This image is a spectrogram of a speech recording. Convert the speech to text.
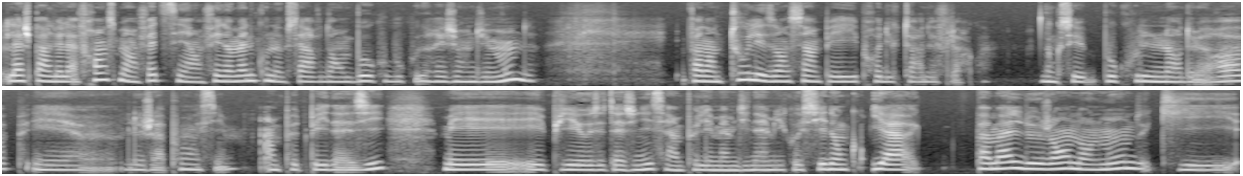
là je parle de la France, mais en fait c'est un phénomène qu'on observe dans beaucoup beaucoup de régions du monde, enfin dans tous les anciens pays producteurs de fleurs. Quoi. Donc c'est beaucoup le nord de l'Europe et euh, le Japon aussi, un peu de pays d'Asie. Mais et puis aux États-Unis, c'est un peu les mêmes dynamiques aussi. Donc il y a pas mal de gens dans le monde qui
